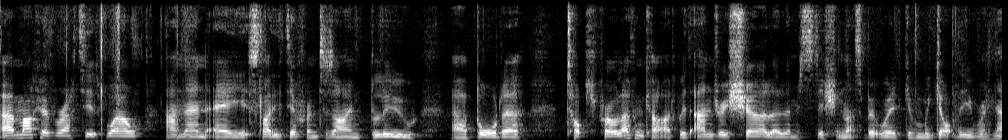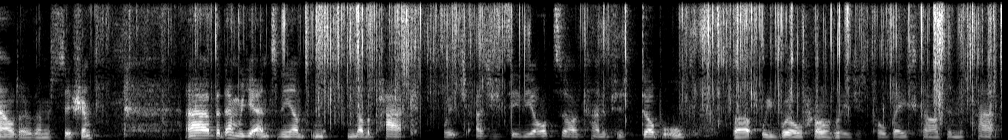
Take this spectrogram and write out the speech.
Uh, Marco Verratti as well, and then a slightly different design blue uh, border Topps Pro 11 card with Andre Schürrle limited edition. That's a bit weird given we got the Ronaldo limited edition. Uh, but then we get into the another pack, which as you see the odds are kind of just doubled, but we will probably just pull base cards in this pack.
